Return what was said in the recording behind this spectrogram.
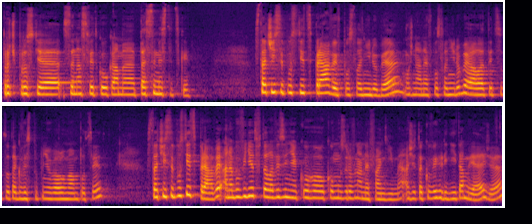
proč prostě se na svět koukáme pesimisticky. Stačí si pustit zprávy v poslední době, možná ne v poslední době, ale teď se to tak vystupňovalo, mám pocit. Stačí si pustit zprávy, anebo vidět v televizi někoho, komu zrovna nefandíme a že takových lidí tam je, že?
